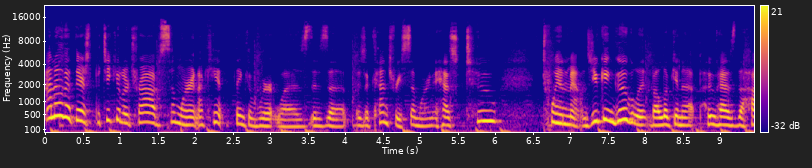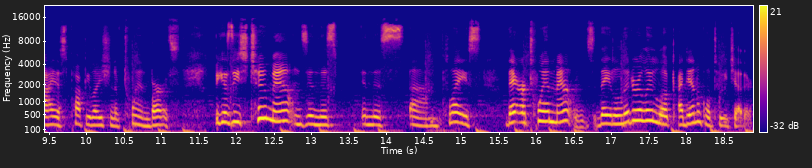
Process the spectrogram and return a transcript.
I know that there's particular tribes somewhere, and I can't think of where it was. There's a there's a country somewhere, and it has two twin mountains. You can Google it by looking up who has the highest population of twin births, because these two mountains in this in this um, place they are twin mountains. They literally look identical to each other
